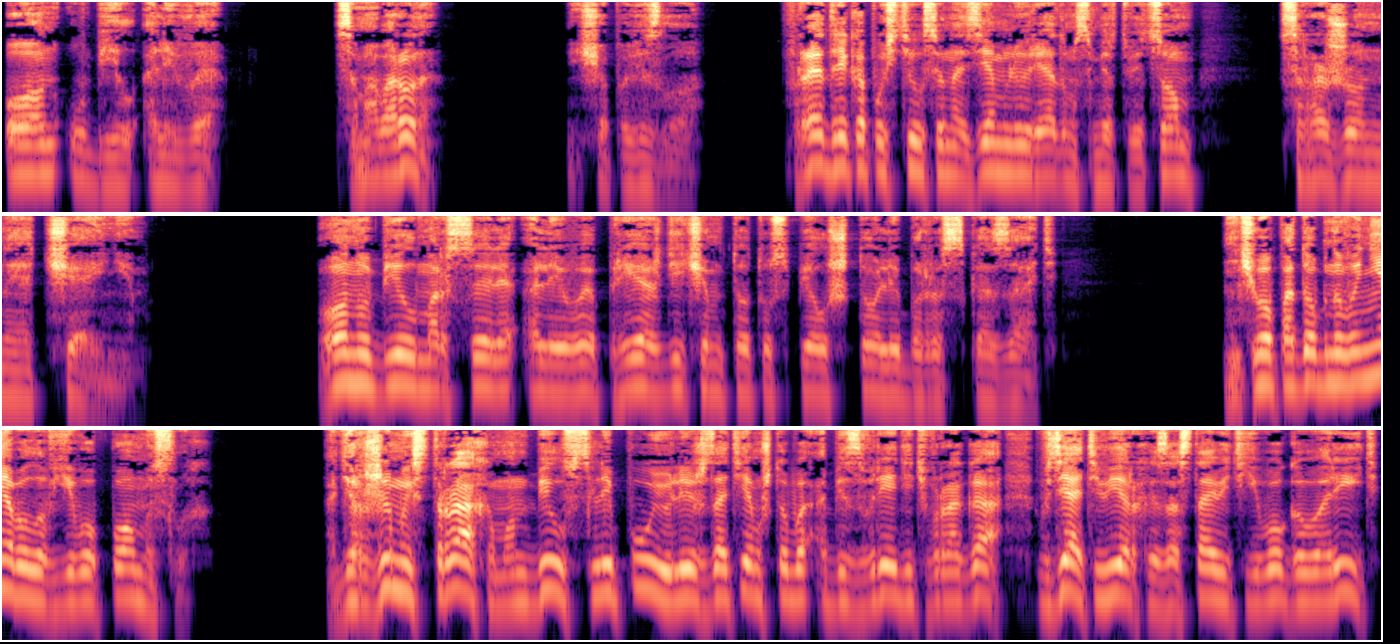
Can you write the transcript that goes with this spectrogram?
он убил Оливе. Самооборона? Еще повезло. Фредерик опустился на землю рядом с мертвецом, сраженный отчаянием. Он убил Марселя Оливе, прежде чем тот успел что-либо рассказать. Ничего подобного не было в его помыслах. Одержимый страхом, он бил вслепую лишь за тем, чтобы обезвредить врага, взять верх и заставить его говорить.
